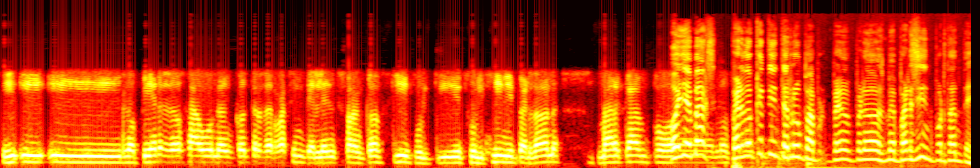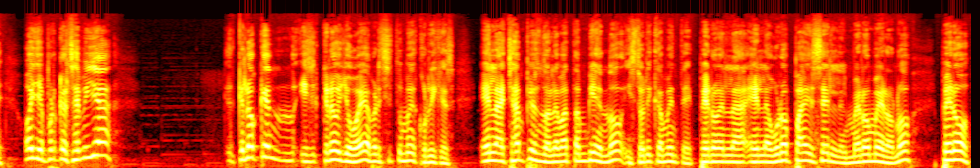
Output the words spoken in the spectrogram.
y, y, y lo pierde 2 a 1 en contra de Racing de Lens, Frankowski y Fulgini, perdón, marcan por... Oye, Max, los- perdón que te interrumpa, pero, pero me parece importante. Oye, porque el Sevilla, creo que, y creo yo, eh, a ver si tú me corriges, en la Champions no le va tan bien, ¿no? Históricamente, pero en la, en la Europa es el, el mero mero, ¿no? Pero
